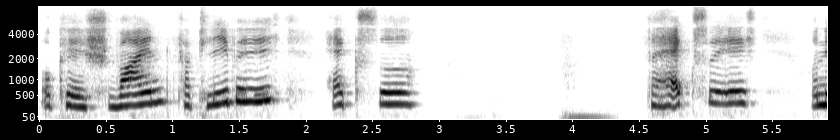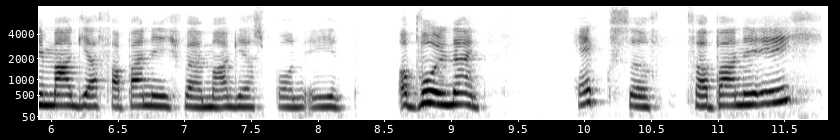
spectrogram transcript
Okay, Schwein verklebe ich, Hexe verhexe ich und den Magier verbanne ich, weil Magier spawnen eh. Obwohl, nein. Hexe verbanne ich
